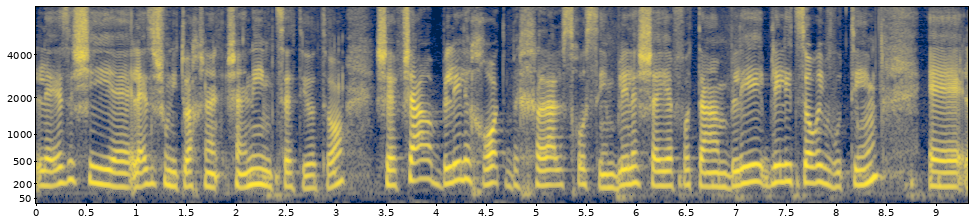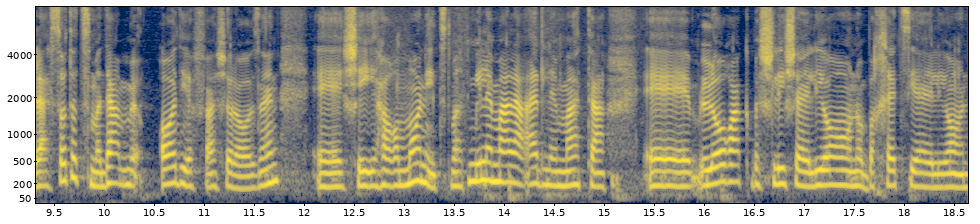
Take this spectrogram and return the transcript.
לאיזושהי, לאיזשהו ניתוח שאני המצאתי אותו, שאפשר בלי לכרות בכלל סחוסים, בלי לשייף אותם, בלי, בלי ליצור עיוותים, אה, לעשות הצמדה מאוד יפה של האוזן, אה, שהיא הרמונית, זאת אומרת מלמעלה עד למטה, אה, לא רק בשליש העליון או בחצי העליון,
